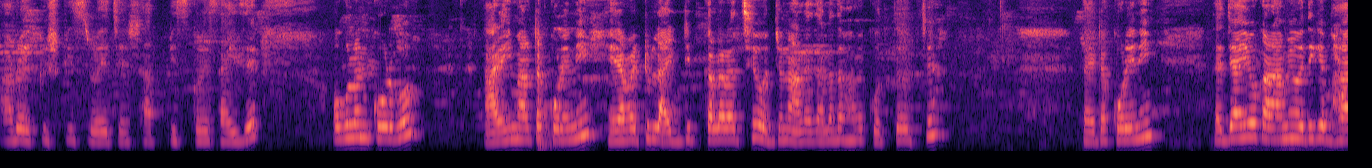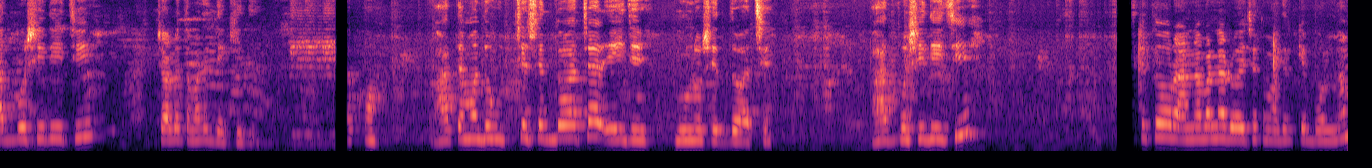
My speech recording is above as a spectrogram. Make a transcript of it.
আরও একুশ পিস রয়েছে, সাত পিস করে সাইজে ওগুলো করব। আর এই মালটা করে নিই। এর আবার একটু লাইট ডিপ কালার আছে, ওর জন্য আলাদা আলাদাভাবে করতে হচ্ছে। তাই এটা করে নিই। তা যাই হোক, আর আমি ওইদিকে ভাত বসিয়ে দিয়েছি। চলো তোমাদের দেখিয়ে দিই। দেখো, ভাতের মধ্যে উচ্ছে সেদ্ধ আছে আর এই যে মূলো সেদ্ধ আছে। ভাত বসিয়ে দিয়েছি। আজকে তো রান্নাবান্না রয়েছে তোমাদেরকে বললাম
